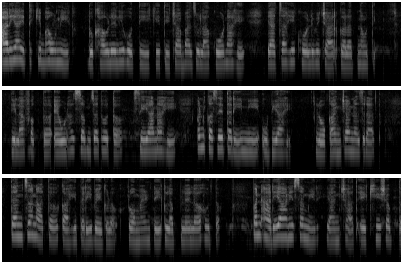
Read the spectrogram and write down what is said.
आर्या इतकी भावनिक दुखावलेली होती की तिच्या बाजूला कोण आहे याचाही खोल विचार करत नव्हती. तिला फक्त एवढंच समजत होतं सिया नाही पण कसे तरी मी उभी आहे. लोकांच्या नजरात त्यांचं नातं काहीतरी वेगळं रोमॅन्टिक लपलेलं होतं. पण आर्या आणि समीर यांच्यात एकही शब्द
